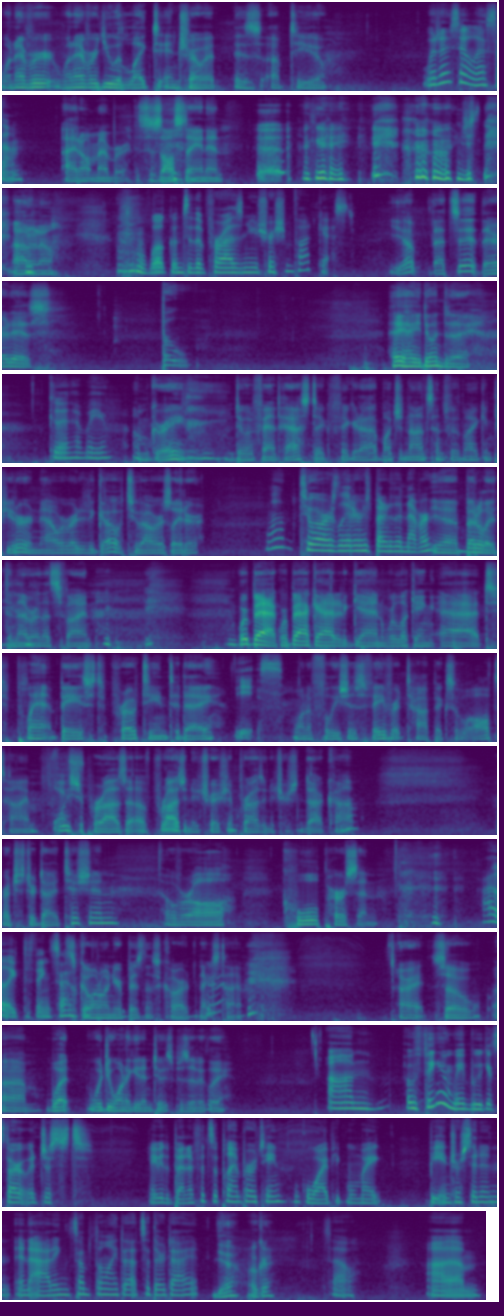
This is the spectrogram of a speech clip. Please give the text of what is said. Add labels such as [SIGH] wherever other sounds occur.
Whenever whenever you would like to intro it is up to you. What did I say last time? I don't remember. This is all staying in. [LAUGHS] okay. [LAUGHS] Just I don't know. [LAUGHS] welcome to the Porrazza Nutrition Podcast. Yep, that's it. There it is. Boom. Hey, how you doing today? Good. How about you? I'm great. I'm doing fantastic. Figured out a bunch of nonsense with my computer, and now we're ready to go. Two hours later. Well, two hours later is better than never. Yeah, better late than never. That's fine. [LAUGHS] We're back. We're back at it again. We're looking at plant-based protein today. Yes. One of Felicia's favorite topics of all time. Yes. Felicia Porrazza of Porrazza Nutrition, porrazzanutrition.com. Registered dietitian, overall cool person. [LAUGHS] I like to think so. It's going on your business card next [LAUGHS] time. All right. So, um, what would you want to get into specifically? Um, I was thinking maybe we could start with just maybe the benefits of plant protein, like why people might be interested in, in adding something like that to their diet. Yeah. Okay. So, um,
